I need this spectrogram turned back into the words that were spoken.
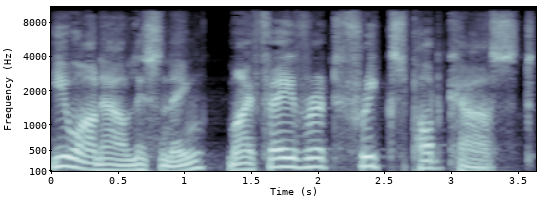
You are now listening, my favorite Freaks podcast.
